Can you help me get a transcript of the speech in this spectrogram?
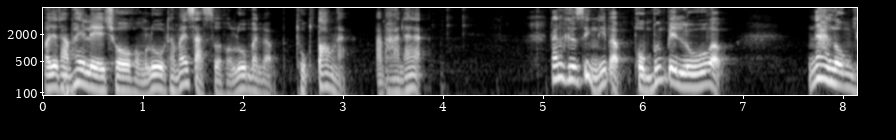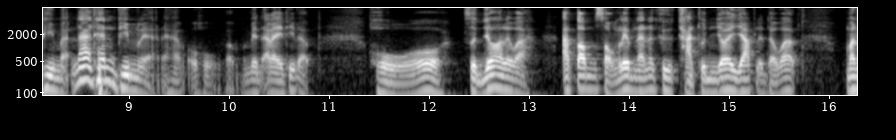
มันจะทำให้ ratio ของรูปทำให้สัดส่วนของรูปมันแบบถูกต้องอะ่ะ ประมาณนั้นอะ่ะ นั่นคือสิ่งที่แบบผมเพิ่งไปรู้แบบหน้าโรงพิมพ์อะหน้าแท่นพิมพ์เลยนะครับ โอ้โหแบบมันเป็นอะไรที่แบบ โห สุดยอดเลยว่ะอะตอนสองเล่มนั้นก็คือขาดทุนย่อยยับเลยแต่ว่า มัน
